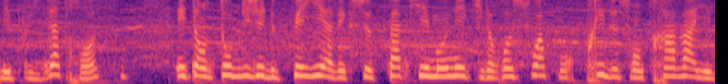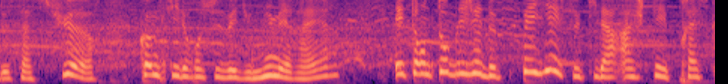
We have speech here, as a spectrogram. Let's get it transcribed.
les plus atroces, étant obligé de payer avec ce papier-monnaie qu'il reçoit pour prix de son travail et de sa sueur, comme s'il recevait du numéraire, étant obligé de payer ce qu'il a acheté presque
